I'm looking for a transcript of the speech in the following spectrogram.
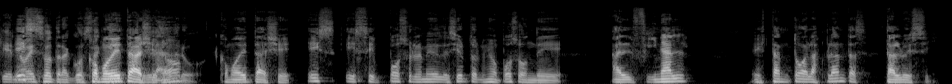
que no es, Es otra cosa Como que detalle, la ¿no? Como detalle, es ese pozo en el medio del desierto, el mismo pozo donde al final están todas las plantas, tal vez sí.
